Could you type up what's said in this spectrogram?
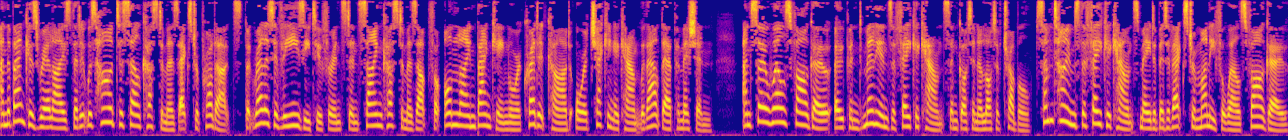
And the bankers realized that it was hard to sell customers extra products, but relatively easy to, for instance, sign customers up for online banking or a credit card or a checking account without their permission. And so Wells Fargo opened millions of fake accounts and got in a lot of trouble. Sometimes the fake accounts made a bit of extra money for Wells Fargo,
